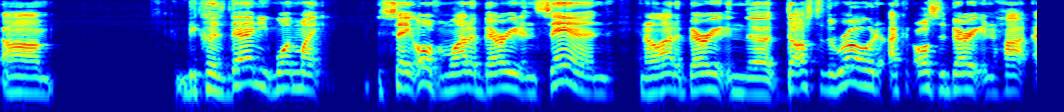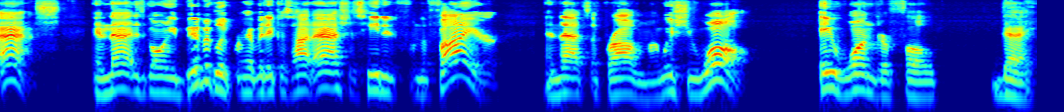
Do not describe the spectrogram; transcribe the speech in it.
um, because then one might say, oh, if I'm allowed to bury it in sand and allowed to bury it in the dust of the road, I could also bury it in hot ash. And that is going to be biblically prohibited because hot ash is heated from the fire, and that's a problem. I wish you all a wonderful day.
